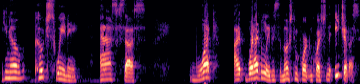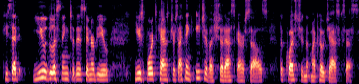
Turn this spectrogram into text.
You know, Coach Swinney asks us what I, what I believe is the most important question that each of us, he said, you listening to this interview, you sportscasters, I think each of us should ask ourselves the question that my coach asks us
